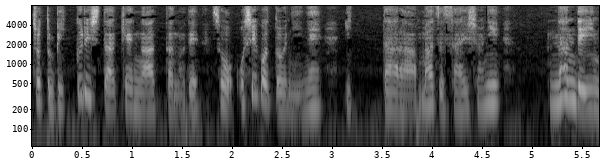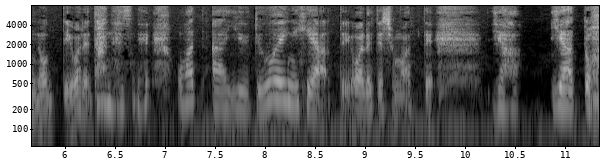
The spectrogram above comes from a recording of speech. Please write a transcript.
ちょっとびっくりした件があったので、そう、お仕事にね、行ったら、まず最初に、なんでいいの？って言われたんですね。What are you doing here? って言われてしまって。いや、やと思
